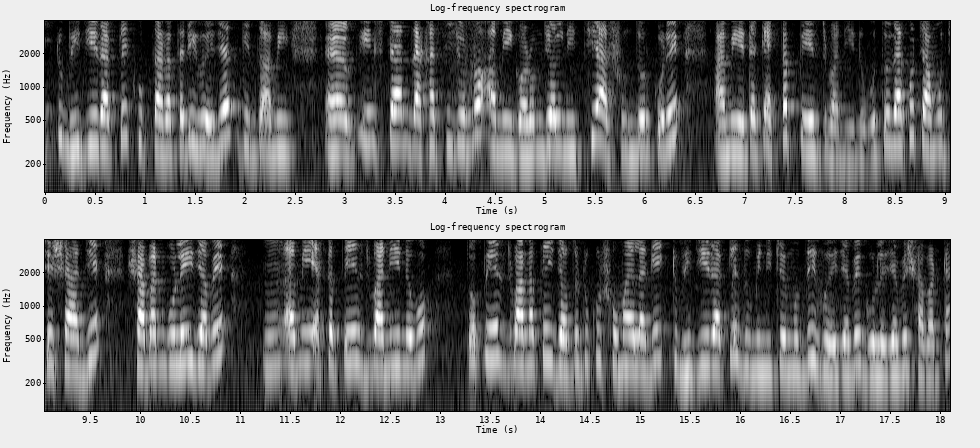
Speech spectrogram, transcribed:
একটু ভিজিয়ে রাখলে খুব তাড়াতাড়ি হয়ে যায়, কিন্তু আমি ইনস্ট্যান্ট দেখাচ্ছি জন্য আমি গরম জল নিচ্ছি আর সুন্দর করে আমি এটাকে একটা পেস্ট বানিয়ে নেব। তো দেখো চামচের সাহায্যে সাবান গলেই যাবে। আমি একটা পেস্ট বানিয়ে নেব। তো পেস্ট বানাতেই যতটুকু সময় লাগে একটু ভিজিয়ে রাখলে দু মিনিটের মধ্যেই হয়ে যাবে, গলে যাবে সাবানটা।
